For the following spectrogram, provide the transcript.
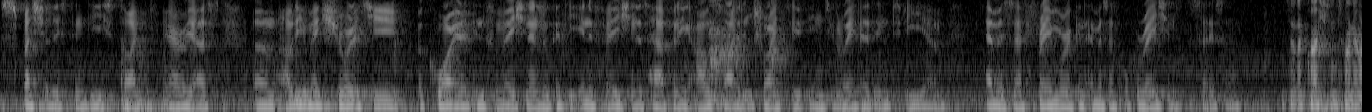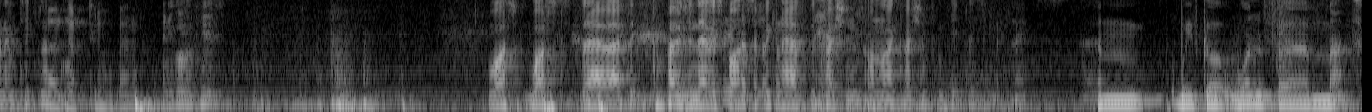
specialists in these type of areas? Um, how do you make sure that you acquire information and look at the innovation that's happening outside and try to integrate that into the um, MSF framework and MSF operations, to say so? Is that a question to anyone in particular? Uh, no, to the whole panel. Any volunteers? Whilst, whilst they're composing their response, if we can have the questions, online question from Pete, please. Thanks. Um, we've got one for Matt.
